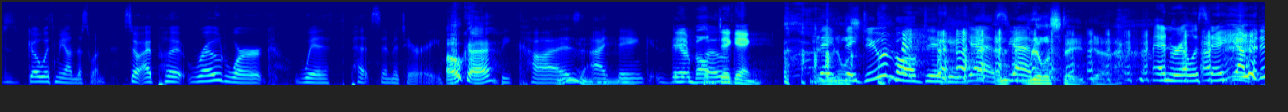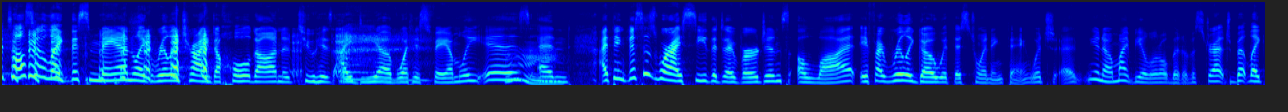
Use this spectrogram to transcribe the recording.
just go with me on this one. So I put Road Work with Pet Sematary Okay, because I think They they're involve both, digging. They, real they est- do involve digging. Yes, yes. Real estate, yeah. and real estate. Yeah, but it's also like this man like really trying to hold on to his idea of what his family is. And I think this is where I see the divergence a lot if I really go with this twinning thing, which uh, you know, might be a little bit of a stretch, but like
